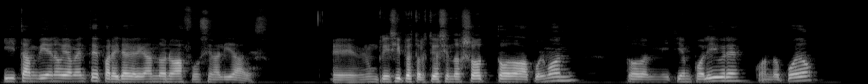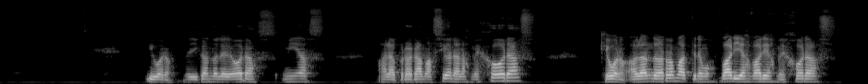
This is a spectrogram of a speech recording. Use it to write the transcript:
Y también, obviamente, para ir agregando nuevas funcionalidades. Eh, en un principio esto lo estoy haciendo yo todo a pulmón, todo en mi tiempo libre, cuando puedo. Y bueno, dedicándole horas mías a la programación, a las mejoras. Que bueno, hablando de Roma, tenemos varias, varias mejoras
